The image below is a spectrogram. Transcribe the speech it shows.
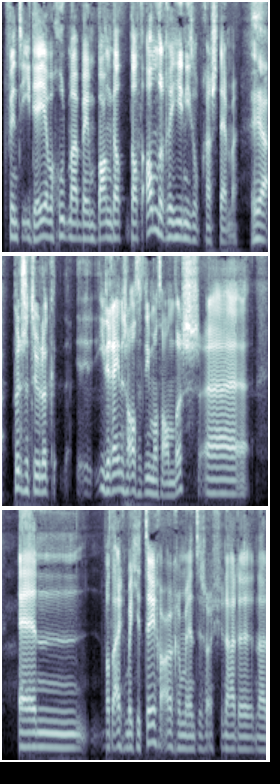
vind die ideeën wel goed, maar ben bang dat, dat anderen hier niet op gaan stemmen. Ja. Punt is natuurlijk, iedereen is altijd iemand anders. Eh, en wat eigenlijk een beetje het tegenargument is als je naar de, naar,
